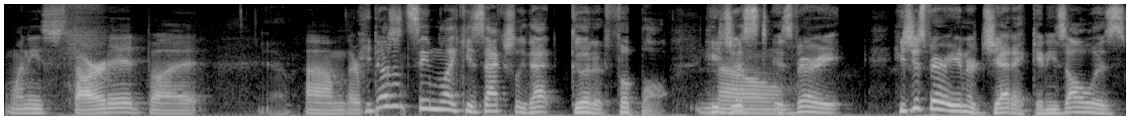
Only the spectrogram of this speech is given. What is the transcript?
when he started, but yeah. um, he doesn't seem like he's actually that good at football. He no. just is very, he's just very energetic, and he's always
